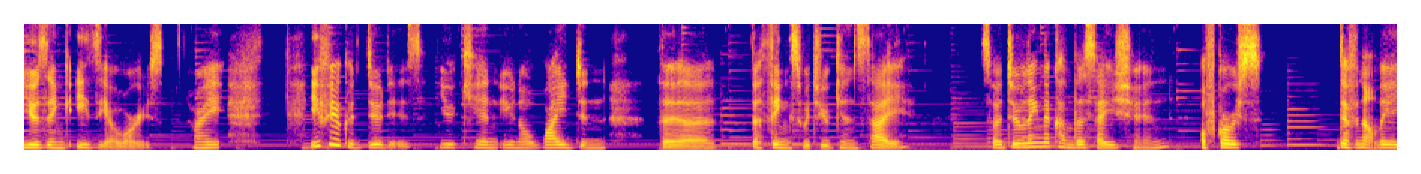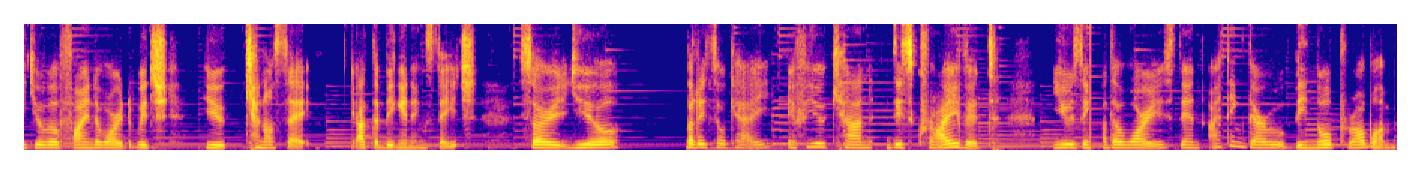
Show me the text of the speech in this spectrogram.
using easier words, right? If you could do this, you can, you know, widen the the things which you can say. So during the conversation, of course, definitely you will find a word which you cannot say at the beginning stage. So you, but it's okay if you can describe it using other words, then I think there will be no problem.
